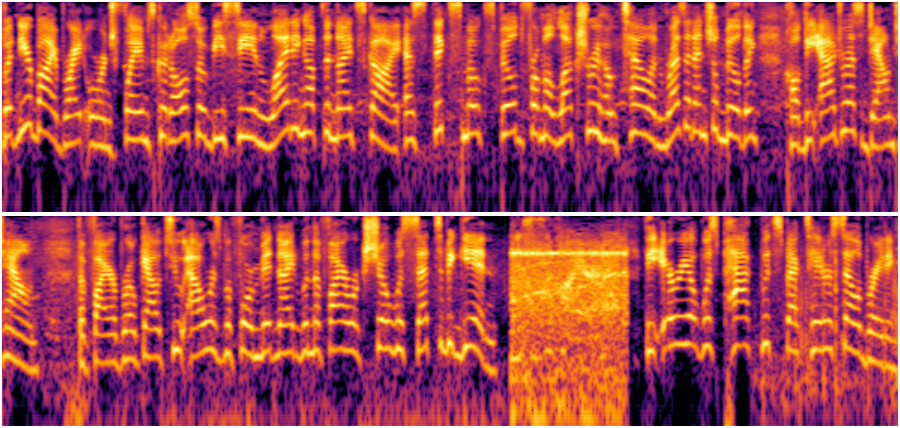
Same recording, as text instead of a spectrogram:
But nearby, bright orange flames could also be seen lighting up the night sky as thick smoke spilled from a luxury hotel and residential building called the Address downtown. The fire broke out two hours before midnight when the fireworks show was set to begin. This is the fire. The area was packed with spectators celebrating,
